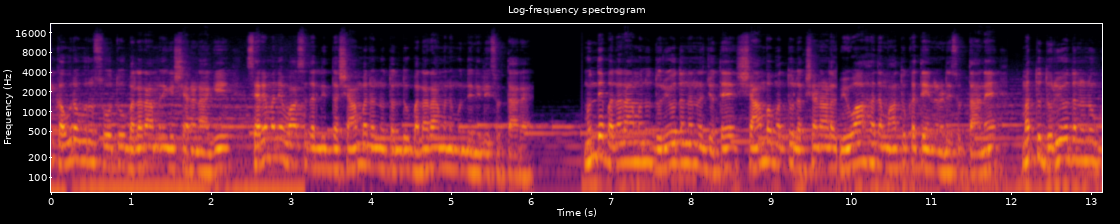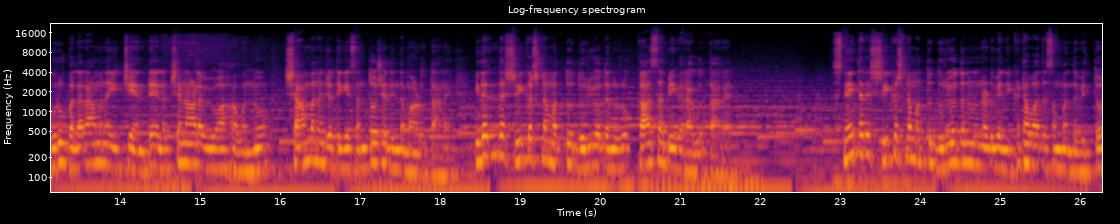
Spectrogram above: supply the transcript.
ಕೌರವರು ಸೋತು ಬಲರಾಮನಿಗೆ ಶರಣಾಗಿ ಸೆರೆಮನೆ ವಾಸದಲ್ಲಿದ್ದ ಶಾಂಬನನ್ನು ತಂದು ಬಲರಾಮನ ಮುಂದೆ ನಿಲ್ಲಿಸುತ್ತಾರೆ. ಮುಂದೆ ಬಲರಾಮನು ದುರ್ಯೋಧನನ ಜೊತೆ ಶಾಂಬ ಮತ್ತು ಲಕ್ಷಣಾಳ ವಿವಾಹದ ಮಾತುಕತೆಯನ್ನು ನಡೆಸುತ್ತಾನೆ ಮತ್ತು ದುರ್ಯೋಧನನು ಗುರು ಬಲರಾಮನ ಇಚ್ಛೆಯಂತೆ ಲಕ್ಷಣಾಳ ವಿವಾಹವನ್ನು ಶಾಂಬನ ಜೊತೆಗೆ ಸಂತೋಷದಿಂದ ಮಾಡುತ್ತಾನೆ. ಇದರಿಂದ ಶ್ರೀಕೃಷ್ಣ ಮತ್ತು ದುರ್ಯೋಧನರು ಕಾಸಬೀಗರಾಗುತ್ತಾರೆ. ಸ್ನೇಹಿತರೆ, ಶ್ರೀಕೃಷ್ಣ ಮತ್ತು ದುರ್ಯೋಧನನ ನಡುವೆ ನಿಕಟವಾದ ಸಂಬಂಧವಿತ್ತು.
